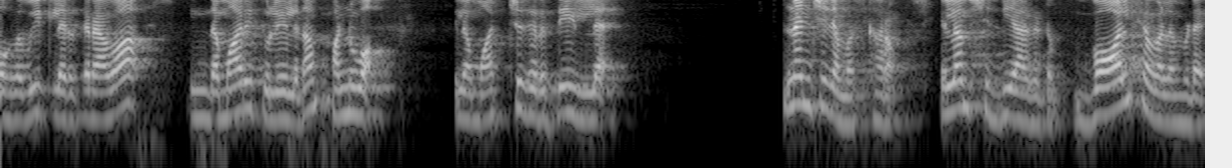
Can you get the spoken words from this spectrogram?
உங்கள் வீட்டில் இருக்கிறவா இந்த மாதிரி தொழிலை தான் இதில் மாற்று கருத்தே இல்லை. நன்றி நமஸ்காரம். எல்லாம் சித்தியாகட்டும். வாழ்க வளமுடன்.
